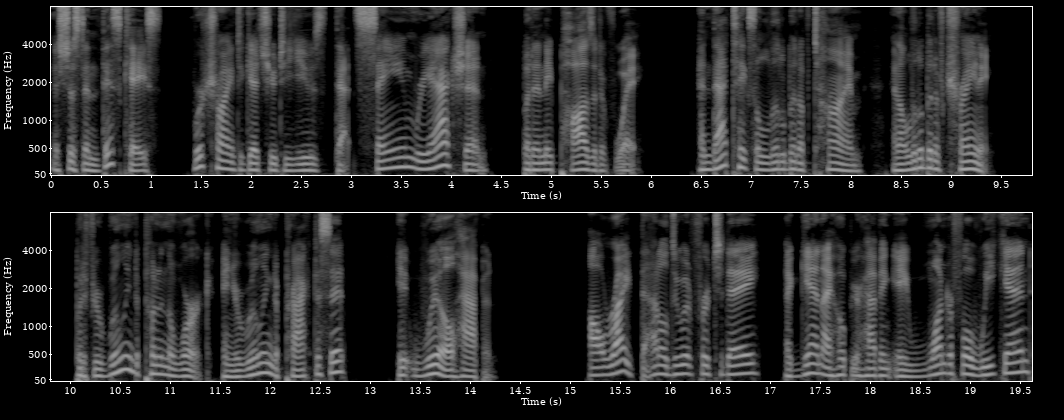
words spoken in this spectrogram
It's just in this case, we're trying to get you to use that same reaction, but in a positive way. And that takes a little bit of time and a little bit of training. But if you're willing to put in the work and you're willing to practice it, it will happen. All right, that'll do it for today. Again, I hope you're having a wonderful weekend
